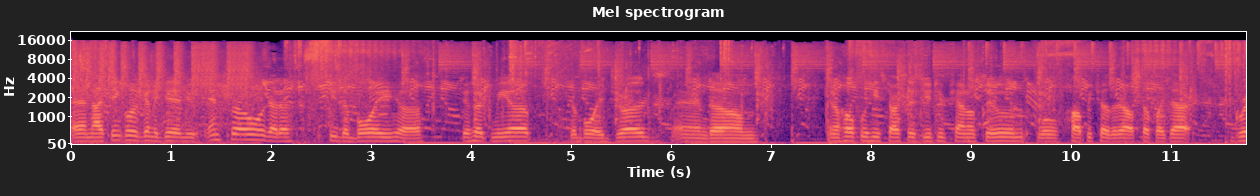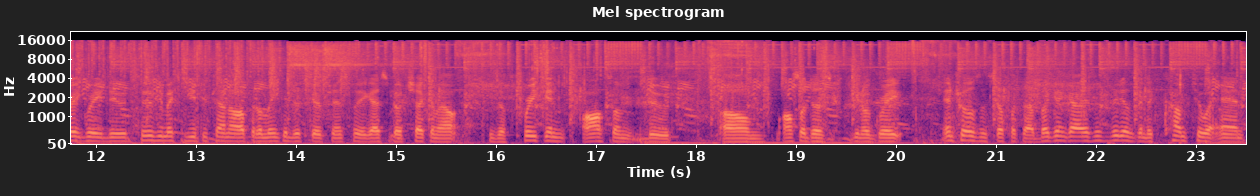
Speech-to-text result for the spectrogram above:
And I think we're gonna get a new intro. We gotta see the boy uh, to hook me up the boy drugs. And um, you know hopefully he starts his YouTube channel soon. We'll help each other out stuff like that Great, great dude. As soon as he makes a YouTube channel, I'll put a link in the description so you guys can go check him out. He's a freaking awesome dude. Um, also does, you know, great intros and stuff like that. But again, guys, this video is going to come to an end.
